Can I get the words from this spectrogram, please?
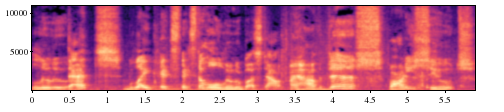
Lulu set. Like it's, it's the whole Lulu bust down. I have this bodysuit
